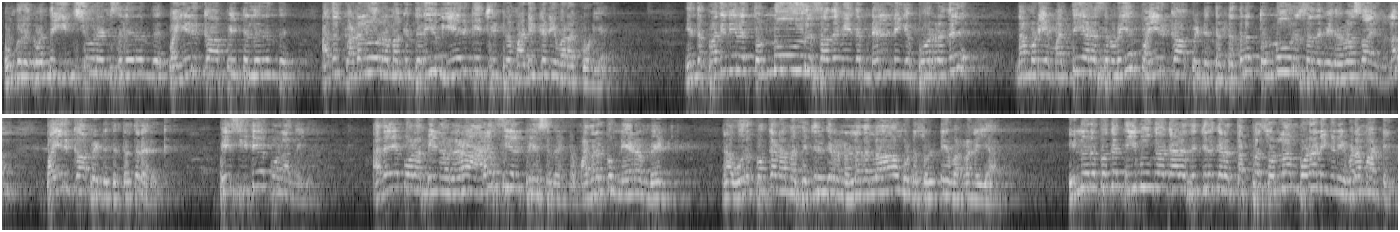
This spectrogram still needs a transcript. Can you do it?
உங்களுக்கு வந்து இன்சூரன்ஸ்ல இருந்து பயிர் காப்பீட்டிலிருந்து அது கடலூர் நமக்கு தெரியும் இயற்கை சீற்றம் அடிக்கடி வரக்கூடிய இந்த பகுதியில தொண்ணூறு சதவீதம் நெல் நீங்க போடுறது நம்முடைய மத்திய அரசினுடைய பயிர் காப்பீட்டு திட்டத்துல தொண்ணூறு சதவீத விவசாயிகள் பயிர் காப்பீட்டு திட்டத்துல இருக்கு. பேசிக்கிட்டே போலாங்க ஐயா. அதே போல மீனவர்கள் அரசியல் பேச வேண்டும். அதற்கும் நேரம் வேண்டும். நான் ஒரு பக்கம் நம்ம செஞ்சிருக்கிற நல்லதெல்லாம் உங்கள்கிட்ட சொல்லிட்டே வர்றேன் ஐயா. இன்னொரு பக்கம் திமுக கால செஞ்சிருக்கிற தப்ப சொல்லாம போனா நீங்க நீ விட மாட்டீங்க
